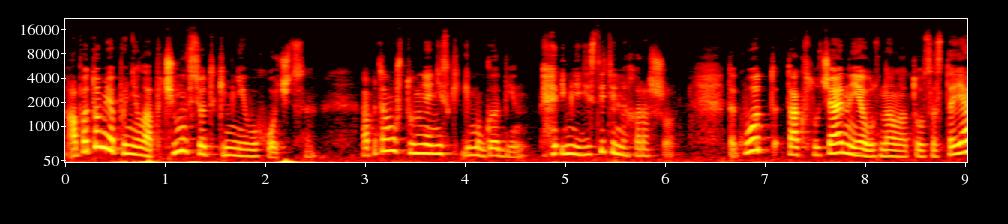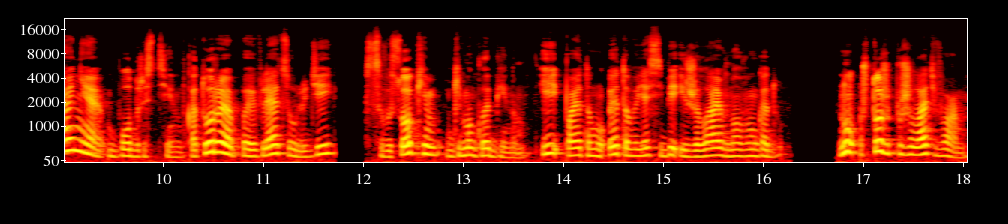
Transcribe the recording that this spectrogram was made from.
А потом я поняла, почему все-таки мне его хочется – а потому что у меня низкий гемоглобин, и мне действительно хорошо. Так вот, так случайно я узнала то состояние бодрости, которое появляется у людей с высоким гемоглобином. И поэтому этого я себе и желаю в новом году. Ну, что же пожелать вам?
